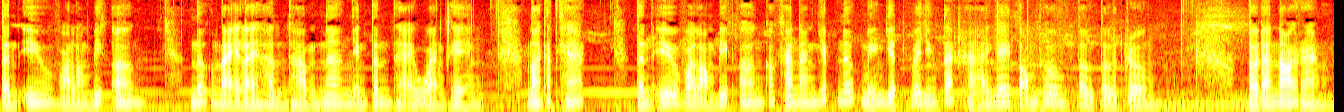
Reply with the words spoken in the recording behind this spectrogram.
tình yêu và lòng biết ơn, nước này lại hình thành nên những tinh thể hoàn thiện. Nói cách khác, tình yêu và lòng biết ơn có khả năng giúp nước miễn dịch với những tác hại gây tổn thương từ từ trường tôi đã nói rằng,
